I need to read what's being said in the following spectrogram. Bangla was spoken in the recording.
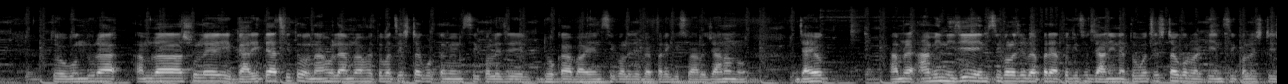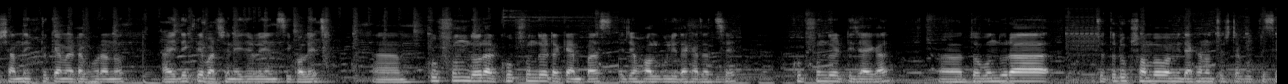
তো বন্ধুরা, আমরা আসলে গাড়িতে আছি তো, না হলে আমরা হয়তো বা চেষ্টা করতাম এমসি কলেজে ঢোকা বা এমসি কলেজের ব্যাপারে কিছু আরও জানানো। যাই হোক, আমরা, আমি নিজে এমসি কলেজের ব্যাপারে এত কিছু জানি না, তবুও চেষ্টা করব আর কি এমসি কলেজটির সামনে একটু ক্যামেরাটা ঘোরানো আর দেখতে পাচ্ছেন, এই যে হলো এমসি কলেজ খুব সুন্দর আর খুব সুন্দর এটা ক্যাম্পাস, এই যে হলগুলি দেখা যাচ্ছে। খুব সুন্দর একটি জায়গা। তো বন্ধুরা, যতটুকু সম্ভব আমি দেখানোর চেষ্টা করতেছি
